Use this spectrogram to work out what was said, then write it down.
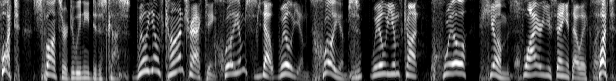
what sponsor do we need to discuss? Williams Contracting. Williams? Yeah, Williams. Williams. Williams Con. Williams. Why are you saying it that way, Clint? What?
